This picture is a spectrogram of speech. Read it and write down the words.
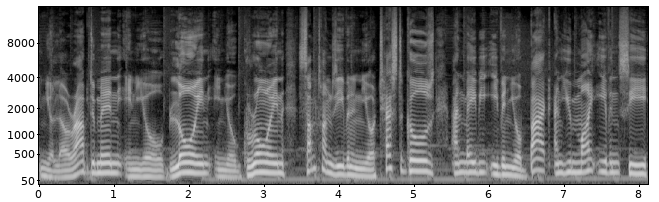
in your lower abdomen, in your loin, in your groin, sometimes even in your testicles, and maybe even your back. And you might even see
